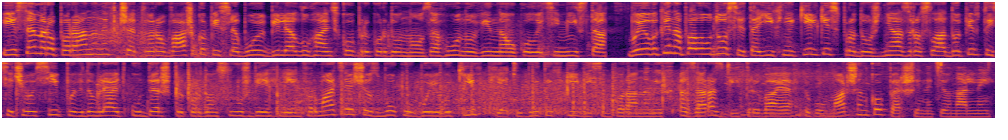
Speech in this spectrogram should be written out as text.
І семеро поранених, четверо важко після бою біля Луганського прикордонного загону. Він на околиці міста. Бойовики напали у досвіта. Їхня кількість впродовж дня зросла до півтисячі осіб. Повідомляють у Держприкордонслужбі. Є інформація, що з боку бойовиків п'ять убитих і вісім поранених. Зараз бій триває. Любов Марченко, перший національний.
